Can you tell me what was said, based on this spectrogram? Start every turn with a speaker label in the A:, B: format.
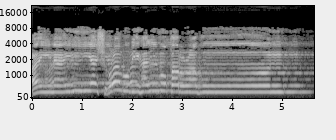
A: عَيْنًا يَشْرَبُ بِهَا الْمُقَرَّبُونَ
